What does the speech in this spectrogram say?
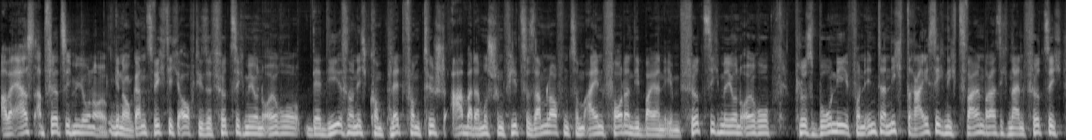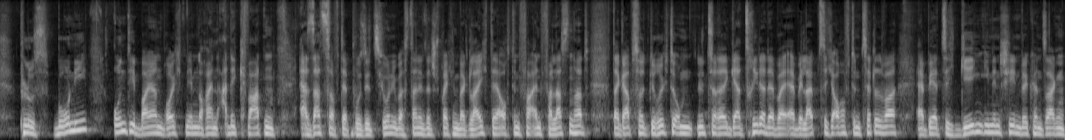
aber erst ab 40 Millionen Euro. Genau, ganz wichtig auch diese 40 Millionen Euro. Der Deal ist noch nicht komplett vom Tisch, aber da muss schon viel zusammenlaufen. Zum einen fordern die Bayern eben 40 Millionen Euro plus Boni von Inter, nicht 30, nicht 32, nein 40 plus Boni. Und die Bayern bräuchten eben noch einen adäquaten Ersatz auf der Position. Über Stanisic sprechen wir gleich, der auch den Verein verlassen hat. Da gab es heute Gerüchte um Lützere Gertruder, der bei RB Leipzig auch auf dem Zettel war. RB hat sich gegen ihn entschieden. Wir können sagen,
